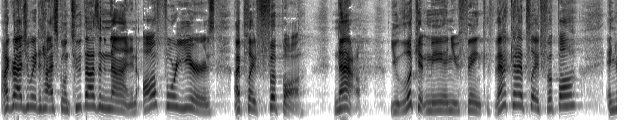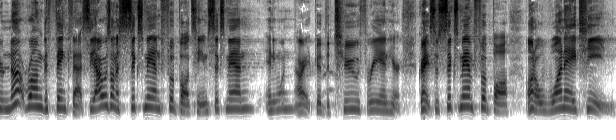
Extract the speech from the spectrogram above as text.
I graduated high school in 2009, and all four years I played football. Now, you look at me and you think, that guy played football? And you're not wrong to think that. See, I was on a six man football team. Six man, anyone? All right, good. The two, three in here. Great. So, six man football on a 1A team.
